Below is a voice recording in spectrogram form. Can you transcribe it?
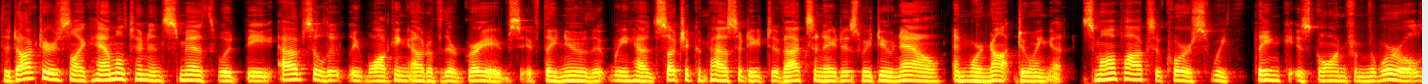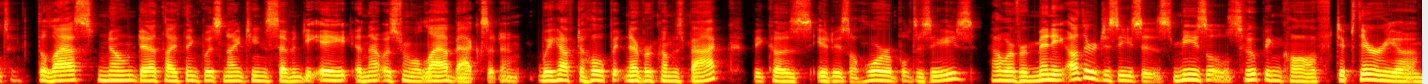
The doctors like Hamilton and Smith would be absolutely walking out of their graves if they knew that we had such a capacity to vaccinate as we do now and we're not doing it. Smallpox, of course, we think is gone from the world. The last known death, I think, was 1978, and that was from a lab accident. We have to hope it never comes back because it is a horrible disease. However, many other diseases, measles, whooping cough, diphtheria,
